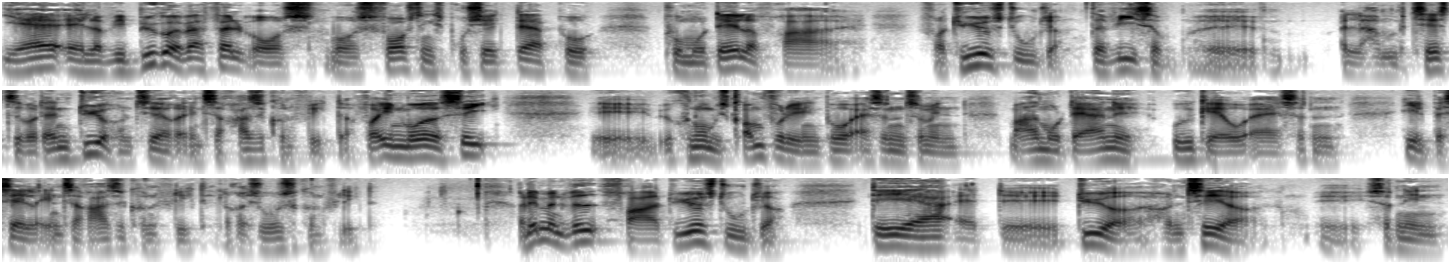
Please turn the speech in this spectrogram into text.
Ja, eller vi bygger i hvert fald vores, vores forskningsprojekt der på, på modeller fra, fra dyrestudier, der viser, øh, eller har testet, hvordan dyr håndterer interessekonflikter. For en måde at se øh, økonomisk omfordeling på, er sådan som en meget moderne udgave af sådan helt basal interessekonflikt eller ressourcekonflikt. Og det man ved fra dyrestudier, det er, at øh, dyr håndterer øh, sådan en,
